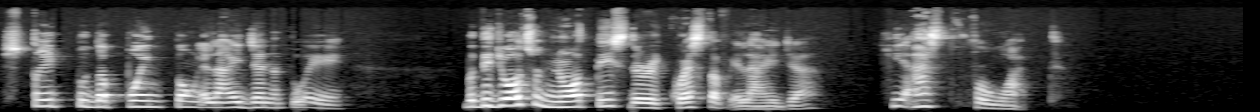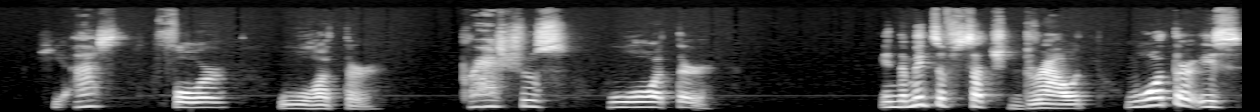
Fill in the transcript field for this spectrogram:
Straight to the point tong Elijah na to eh. But did you also notice the request of Elijah? He asked for what? He asked for water. Precious water. In the midst of such drought, water is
